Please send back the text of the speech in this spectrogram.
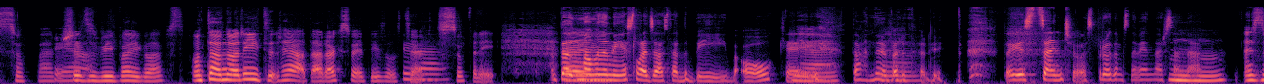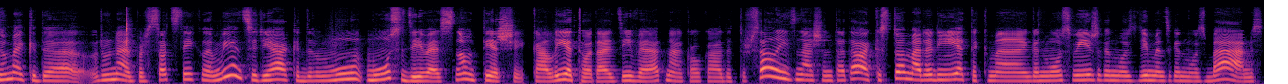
Super. Jā. Šis bija baiglabs. Un tā no rīta reāli tā raksturvieta izlasīja. Superīgi. Tad um, man ieslēdzās tāda bība, ok, jā, tā nevar jā. darīt. Tagad es cenšos, protams, nevienmēr sanāk. Mm -hmm. Es domāju, ka runājot par sociāliem tīkliem, viens ir jā, ka mūsu dzīvēs, nu, tieši kā lietotāja dzīvē, atnāk kaut kāda salīdzināšana, tā tā, kas tomēr arī ietekmē gan mūsu vīrus, gan mūsu ģimenes, gan mūsu bērnus.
